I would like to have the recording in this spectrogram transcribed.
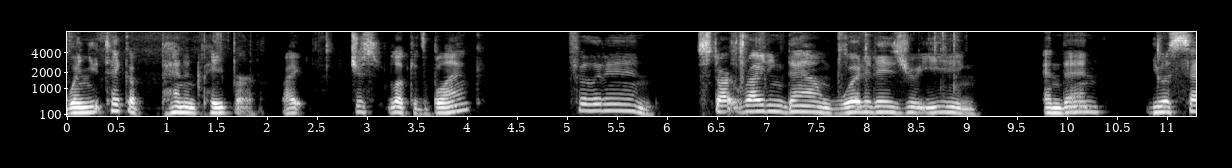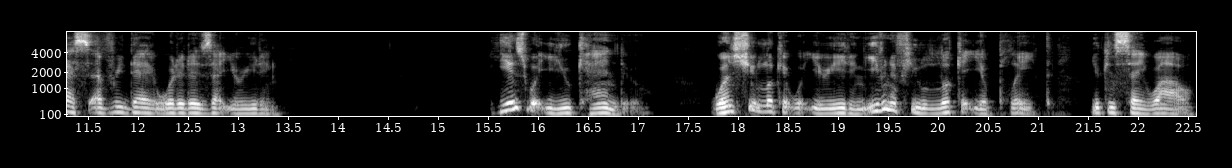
when you take a pen and paper, right? Just look, it's blank. Fill it in. Start writing down what it is you're eating. And then you assess every day what it is that you're eating. Here's what you can do. Once you look at what you're eating, even if you look at your plate, you can say, wow,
